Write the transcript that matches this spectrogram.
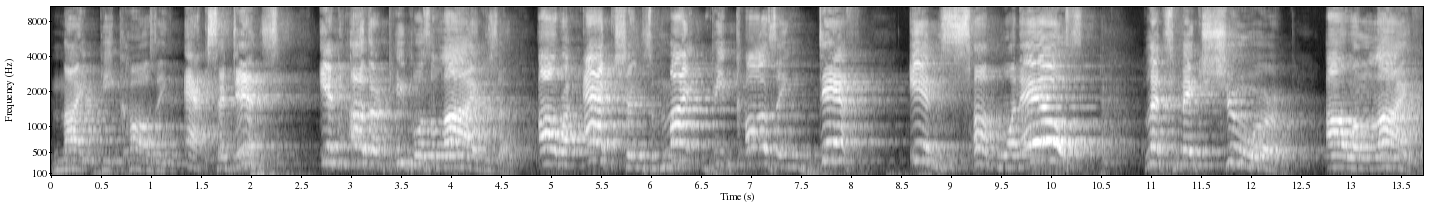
might be causing accidents in other people's lives. Our actions might be causing death in someone else. Let's make sure our life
